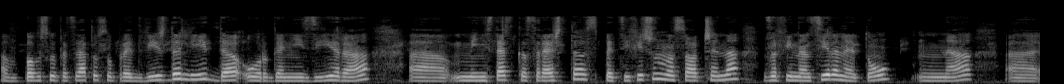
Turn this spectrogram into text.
в българското председателство предвижда ли да организира а, министерска среща специфично насочена за финансирането на а,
